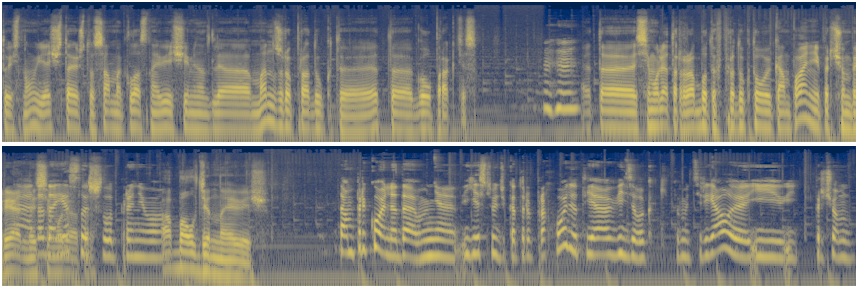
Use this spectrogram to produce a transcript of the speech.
то есть, ну, я считаю, что самая классная вещь именно для менеджера продукта это Go Practice. Угу. Это симулятор работы в продуктовой компании, причем реальный да, да, симулятор. Да, я слышала про него. Обалденная вещь. Там прикольно, да. У меня есть люди, которые проходят. Я видела какие-то материалы, и, и причем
